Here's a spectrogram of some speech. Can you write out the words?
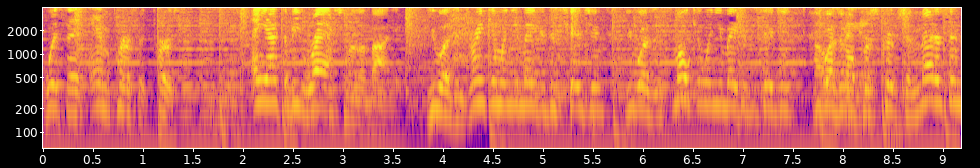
with an imperfect person. And you have to be rational about it. You wasn't drinking when you made the decision. You wasn't smoking when you made the decision. You wasn't on prescription medicine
